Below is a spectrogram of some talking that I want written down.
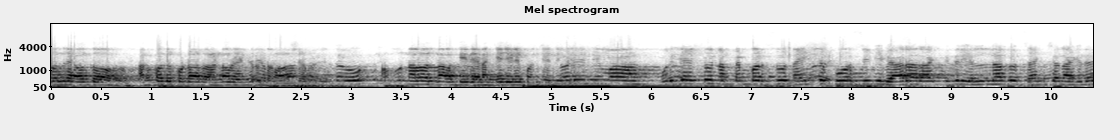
ಬಂದ್ರೆ ಅವತ್ತು ಆಸ್ಪತ್ರೆ ಕೊಟ್ಟವರು ಅಣ್ಣವ್ರು ಹೇಳ್ತಾರೆ ನಲವತ್ನಾಲ್ಕು ಇದೆ ಕೆ ಜಿ ಡಿ ಪಂಚಾಯತ್ ನಿಮ್ಮ ಮುರುಗೇಶು, ನಮ್ಮ ಮೆಂಬರ್ಸ್ ನೈಟ್ ಫೋರ್ ಸಿ ನೀವು ಯಾರು ಹಾಕಿದ್ರಿ ಎಲ್ಲರೂ ಸ್ಯಾಂಕ್ಷನ್ ಆಗಿದೆ.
